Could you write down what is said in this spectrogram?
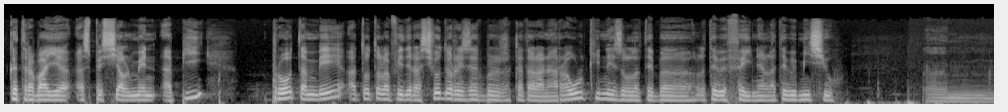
que treballa especialment a Pi, però també a tota la Federació de Reserves Catalanes. Raül, quina és la teva, la teva feina, la teva missió? Um,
